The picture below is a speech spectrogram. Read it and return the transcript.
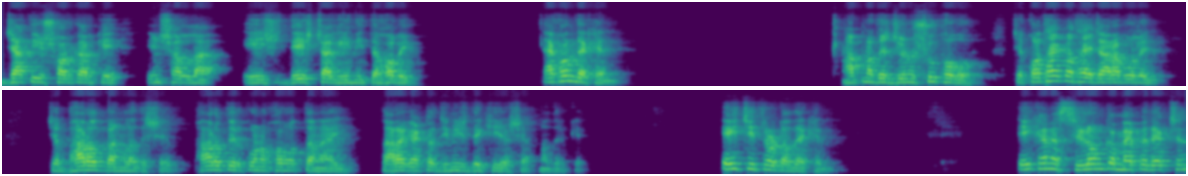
জাতীয় সরকারকে ইনশাল্লাহ এই দেশ চালিয়ে নিতে হবে। এখন দেখেন, আপনাদের জন্য সুখবর যে কথায় কথায় যারা বলেন যে ভারত বাংলাদেশে, ভারতের কোনো ক্ষমতা নাই, তার আগে একটা জিনিস দেখিয়ে আসে আপনাদেরকে। এই চিত্রটা দেখেন এইখানে শ্রীলঙ্কা ম্যাপে দেখছেন,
